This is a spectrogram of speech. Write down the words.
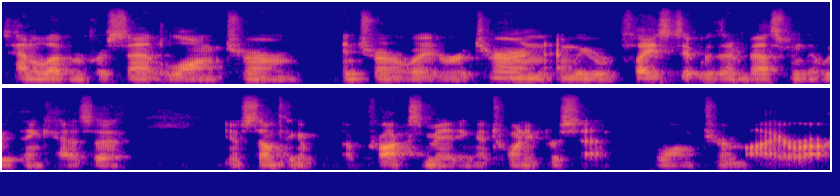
10 11 percent long-term internal rate of return, and we replaced it with an investment that we think has a you know something approximating a 20 percent long-term IRR.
